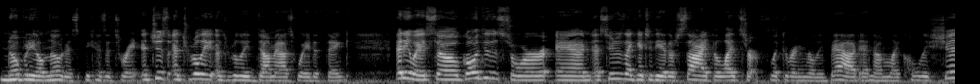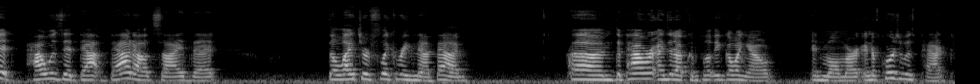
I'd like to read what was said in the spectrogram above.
nobody will notice because it's rain. It's just, it's really, it's really dumbass way to think. Anyway, so going through the store and as soon as I get to the other side, the lights start flickering really bad. And I'm like, holy shit, how is it that bad outside that the lights are flickering that bad? Um, the power ended up completely going out in Walmart. And of course it was packed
